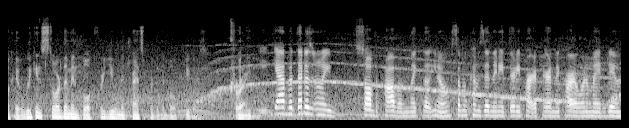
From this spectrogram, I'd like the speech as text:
Okay, we can store them in bulk for you and then transport them in bulk to you guys. Correct. Yeah, but that doesn't really solve the problem. Like, the, you know, someone comes in, they need 30 part repair in the car. What am I to do?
